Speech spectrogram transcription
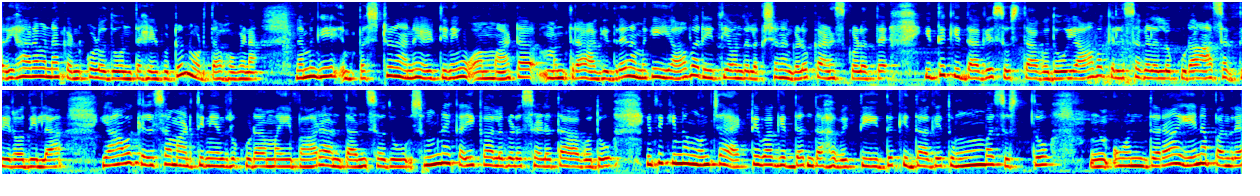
ಪರಿಹಾರವನ್ನು ಕಂಡುಕೊಳ್ಳೋದು ಅಂತ ಹೇಳಿಬಿಟ್ಟು ನೋಡ್ತಾ ಹೋಗೋಣ. ನಮಗೆ ಫಸ್ಟು ನಾನು ಹೇಳ್ತೀನಿ ಮಾಟ ಮಂತ್ರ ಆಗಿದ್ದರೆ ನಮಗೆ ಯಾವ ರೀತಿಯ ಒಂದು ಲಕ್ಷಣಗಳು ಕಾಣಿಸ್ಕೊಳ್ಳುತ್ತೆ? ಇದ್ದಕ್ಕಿದ್ದಾಗೆ ಸುಸ್ತಾಗೋದು, ಯಾವ ಕೆಲಸಗಳಲ್ಲೂ ಕೂಡ ಆಸಕ್ತಿ ಇರೋದಿಲ್ಲ. ಯಾವ ಕೆಲಸ ಮಾಡ್ತೀನಿ ಅಂದರೂ ಕೂಡ ಮೈ ಭಾರ ಅಂತ ಅನಿಸೋದು ಸುಮ್ಮನೆ ಕೈ ಕಾಲುಗಳು ಸೆಳೆತ ಆಗೋದು ಇದಕ್ಕಿಂತ ಮುಂಚೆ ಆ್ಯಕ್ಟಿವ್ ಆಗಿದ್ದಂತಹ ವ್ಯಕ್ತಿ ಇದ್ದಕ್ಕಿದ್ದಾಗೆ ತುಂಬ ಸುಸ್ತು ಒಂಥರ ಏನಪ್ಪ ಅಂದರೆ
